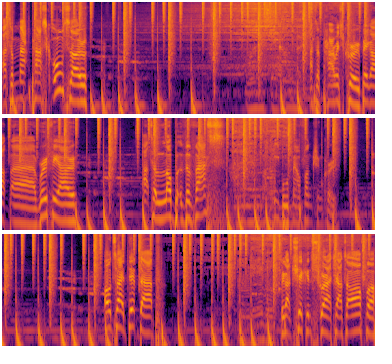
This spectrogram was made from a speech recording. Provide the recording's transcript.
Out to Matt Pask also. Out to Parish Crew. Big up uh, Rufio. Out to Lob the Vass. Keyboard malfunction crew. Old tight dip dap. We got Chicken Scratch out to Arthur.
